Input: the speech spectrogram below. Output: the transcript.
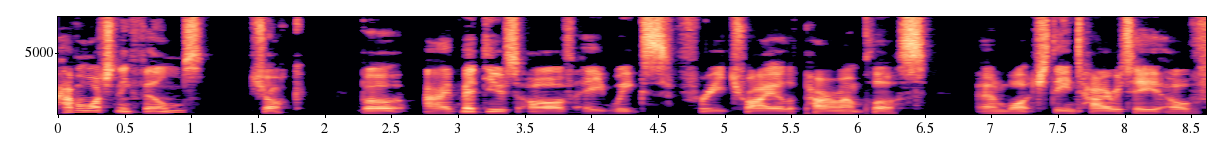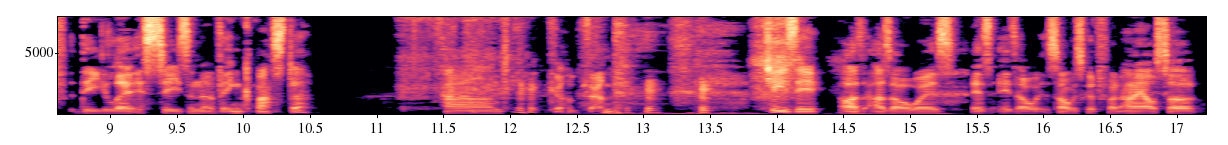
haven't watched any films. Shock. But I made use of a week's free trial of Paramount Plus and watched the entirety of the latest season of Ink Master. And God damn. it. cheesy as, as always. It's it's always, it's always good fun. And I also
